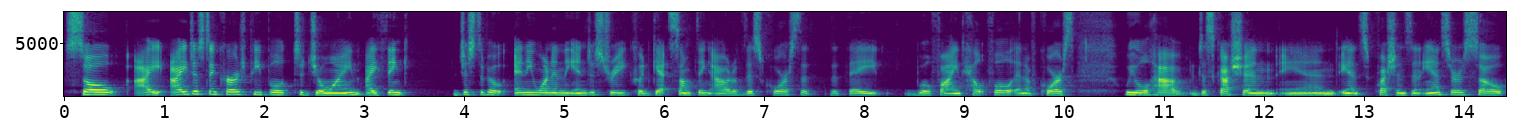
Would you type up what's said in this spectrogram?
So I I just encourage people to join. I think just about anyone in the industry could get something out of this course that, that they will find helpful. And of course, we will have discussion and questions and answers. So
